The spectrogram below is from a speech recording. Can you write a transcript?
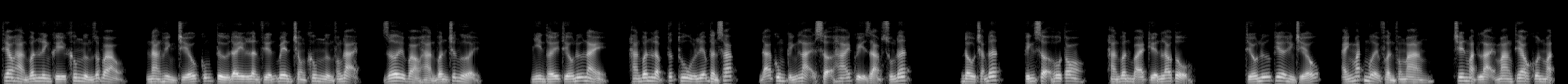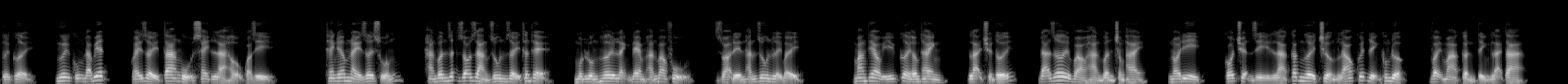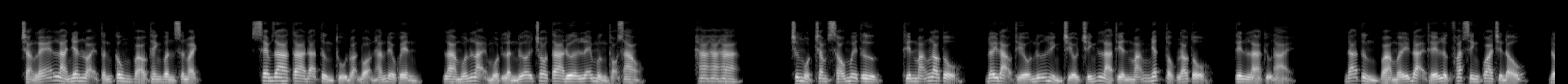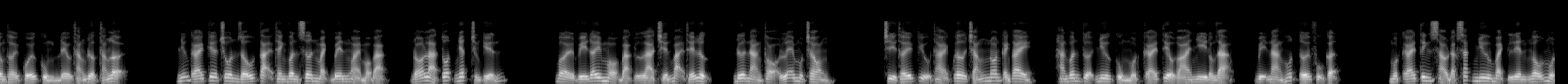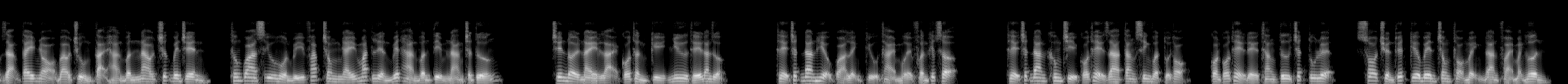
Theo hàn vân linh khí không ngừng rót vào, nàng hình chiếu cũng từ đây lân phiến bên trong không ngừng phóng đại, rơi vào hàn vân trước người. Nhìn thấy thiếu nữ này, hàn vân lập tức thu liễm thần sắc, đã cung kính lại sợ hãi quỷ giảm xuống đất. Đầu chạm đất, kính sợ hô to, hàn vân bái kiến lao tổ. Thiếu nữ kia hình chiếu, ánh mắt mười phần phong mang trên mặt lại mang theo khuôn mặt tươi cười, ngươi cũng đã biết quái dày ta ngủ say là hậu quả gì. Thanh em này rơi xuống, hàn vân rất rõ ràng run dậy thân thể, một luồng hơi lạnh đem hắn bao phủ, dọa đến hắn run lẩy bẩy. Mang theo ý cười âm thanh, lại chuyển tới, đã rơi vào hàn vân trong thai, nói đi, có chuyện gì là các ngươi trưởng lão quyết định không được, vậy mà cần tỉnh lại ta. Chẳng lẽ là nhân loại tấn công vào thanh vân sân mạch? Xem ra ta đã từng thủ đoạn bọn hắn đều quên, là muốn lại một lần nữa cho ta đưa lễ mừng thọ sao? Ha ha ha. Chương một trăm sáu mươi bốn thiên mãng lao tổ, đây đạo thiếu nữ hình chiếu chính là thiên mãng nhất tộc lao tổ, tên là cựu thải đã từng và mấy đại thế lực phát sinh qua chiến đấu, đồng thời cuối cùng đều thắng được thắng lợi. Những cái kia trôn giấu tại thanh vân sơn mạch bên ngoài mỏ bạc, đó là tốt nhất chứng kiến. Bởi vì đây mỏ bạc là chiến bại thế lực, đưa nàng thọ lễ một trong. Chỉ thấy cựu thải cơ trắng non cánh tay, hàn vân tựa như cùng một cái tiểu hoa nhi đồng dạng, bị nàng hút tới phụ cận. Một cái tinh xảo đặc sắc như bạch liên ngẫu một dạng tay nhỏ bao trùm tại hàn vân nao trước bên trên, thông qua siêu hồn bí pháp trong nháy mắt liền biết hàn vân tìm nàng chân tướng. Trên đời này lại có thần kỳ như thế đan dược. Thể chất đan hiệu quả lệnh cựu thải mười phần khiếp sợ thể chất đan không chỉ có thể gia tăng sinh vật tuổi thọ, còn có thể để thăng tư chất tu luyện, so truyền thuyết kia bên trong thọ mệnh đan phải mạnh hơn.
